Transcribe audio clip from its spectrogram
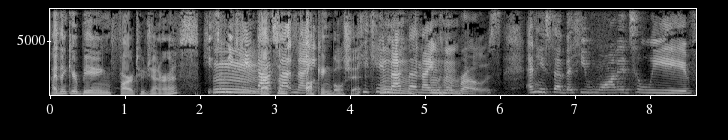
I think you're being far too generous. He, so he mm. came back That's some that night. fucking bullshit. He came back mm. that night with a mm-hmm. rose, and he said that he wanted to leave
